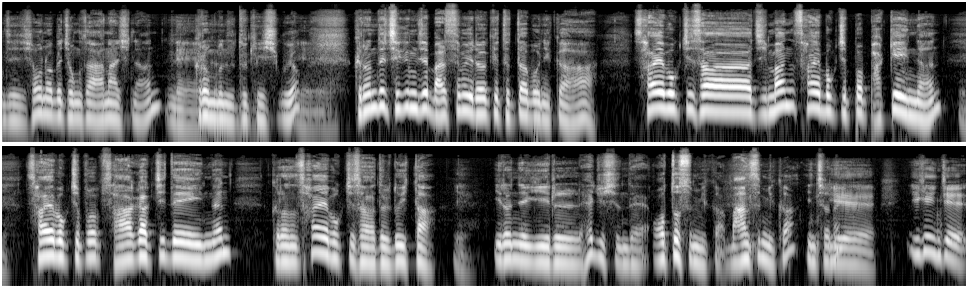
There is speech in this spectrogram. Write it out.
이제 현업에 종사 안 하시는 네 그런 그렇습니다. 분들도 계시고요. 예, 예. 그런데 지금 이제 말씀을 이렇게 듣다 보니까 사회복지사지만 사회복지법 밖에 있는 예. 사회복지법 사각지대에 있는 그런 사회복지사들도 있다. 예. 이런 얘기를 해주시는데 어떻습니까? 많습니까? 인천에? 예, 이게 이제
